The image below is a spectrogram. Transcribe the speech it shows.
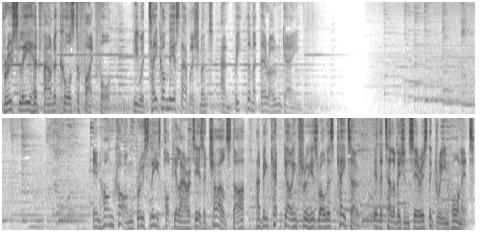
Bruce Lee had found a cause to fight for. He would take on the establishment and beat them at their own game. In Hong Kong, Bruce Lee's popularity as a child star had been kept going through his role as Kato in the television series The Green Hornet.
